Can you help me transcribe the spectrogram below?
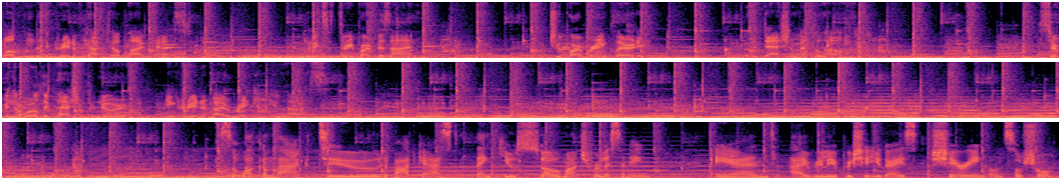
Welcome to the Creative Cocktail Podcast, a mix of three part design, two part brand clarity, with a dash of mental health. Serving the worldly passionpreneur and created by Reka Juhas. So, welcome back to the podcast. Thank you so much for listening. And I really appreciate you guys sharing on social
